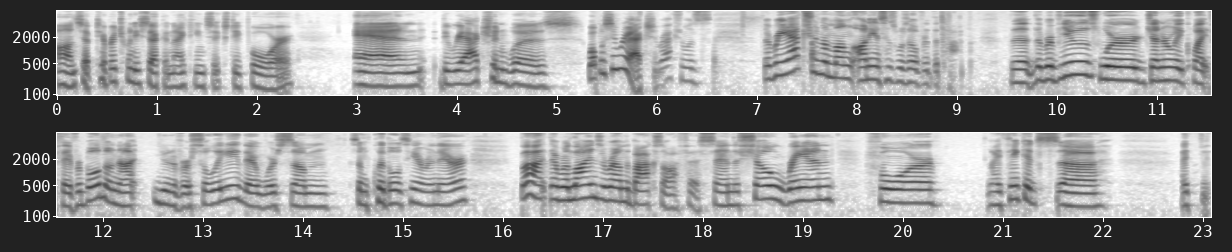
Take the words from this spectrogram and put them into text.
on September 22nd, 1964, and the reaction was what was the reaction? The reaction was, the reaction among audiences was over the top. The, the reviews were generally quite favorable, though not universally. There were some, some quibbles here and there, but there were lines around the box office, and the show ran for, I think it's, uh, I, th-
